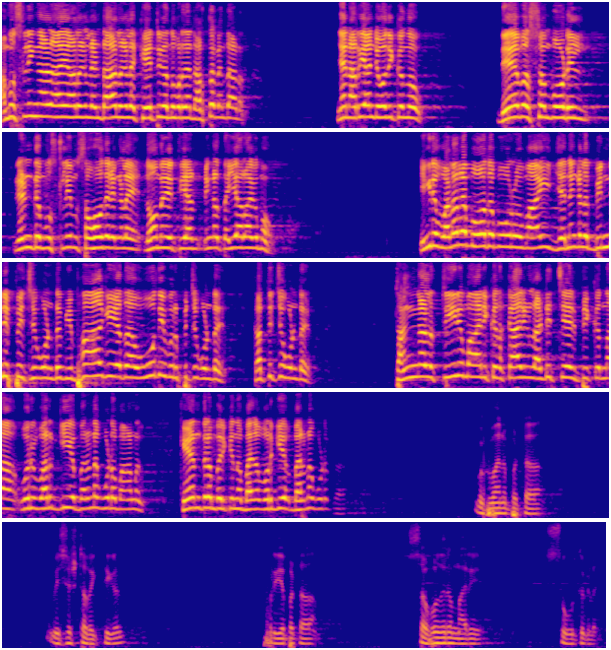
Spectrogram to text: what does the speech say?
അമുസ്ലിങ്ങളായ ആളുകൾ രണ്ട് ആളുകളെ കയറ്റുക എന്ന് പറഞ്ഞാൽ അർത്ഥം എന്താണ്? ഞാൻ അറിയാൻ ചോദിക്കുന്നു ദേവസ്വം ബോർഡിൽ രണ്ട് മുസ്ലിം സഹോദരങ്ങളെ നോമിനേറ്റ് ചെയ്യാൻ നിങ്ങൾ തയ്യാറാകുമോ? ഇങ്ങനെ വളരെ ബോധപൂർവമായി ജനങ്ങളെ ഭിന്നിപ്പിച്ചുകൊണ്ട് വിഭാഗീയത ഊതി വിറപ്പിച്ചുകൊണ്ട് കത്തിച്ചുകൊണ്ട് തങ്ങൾ തീരുമാനിക്കുന്ന കാര്യങ്ങൾ അടിച്ചേൽപ്പിക്കുന്ന ഒരു വർഗീയ ഭരണകൂടമാണ് കേന്ദ്രം ഭരിക്കുന്ന വർഗീയ ഭരണകൂടം. ബഹുമാനപ്പെട്ട വിശിഷ്ട വ്യക്തികൾ പ്രിയപ്പെട്ട സഹോദരന്മാരെ സുഹൃത്തുക്കളെ.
